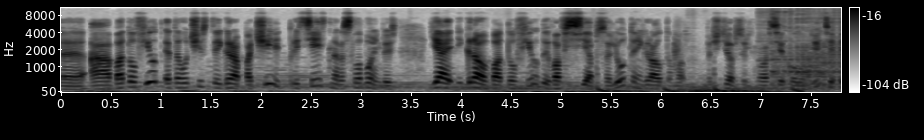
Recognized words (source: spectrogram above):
Э, А Battlefield это вот чисто игра почилить, присесть на расслабоне. То есть я играл в Battlefield и во все абсолютно, играл там почти абсолютно во все Call of Duty,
